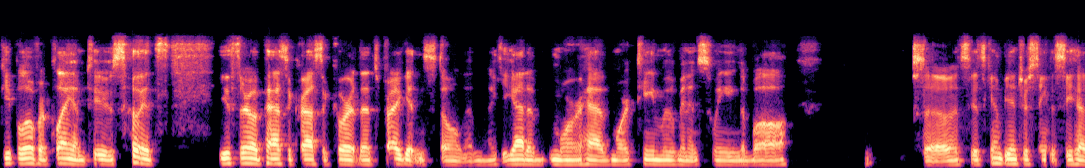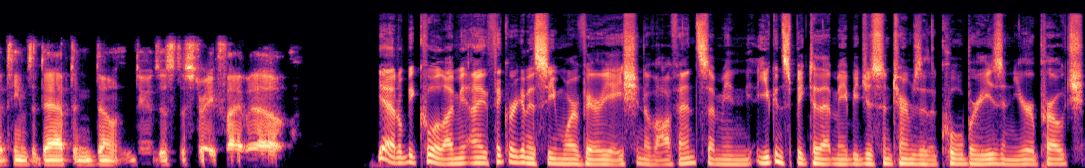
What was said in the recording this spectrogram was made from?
people overplay them too. So it's you throw a pass across the court that's probably getting stolen. Like you got to more have more team movement and swinging the ball. So it's it's gonna be interesting to see how teams adapt and don't do just a straight five out. Yeah, it'll be cool. I mean, I think we're going to see more variation of offense. I mean, you can speak to that maybe just in terms of the cool breeze and your approach.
